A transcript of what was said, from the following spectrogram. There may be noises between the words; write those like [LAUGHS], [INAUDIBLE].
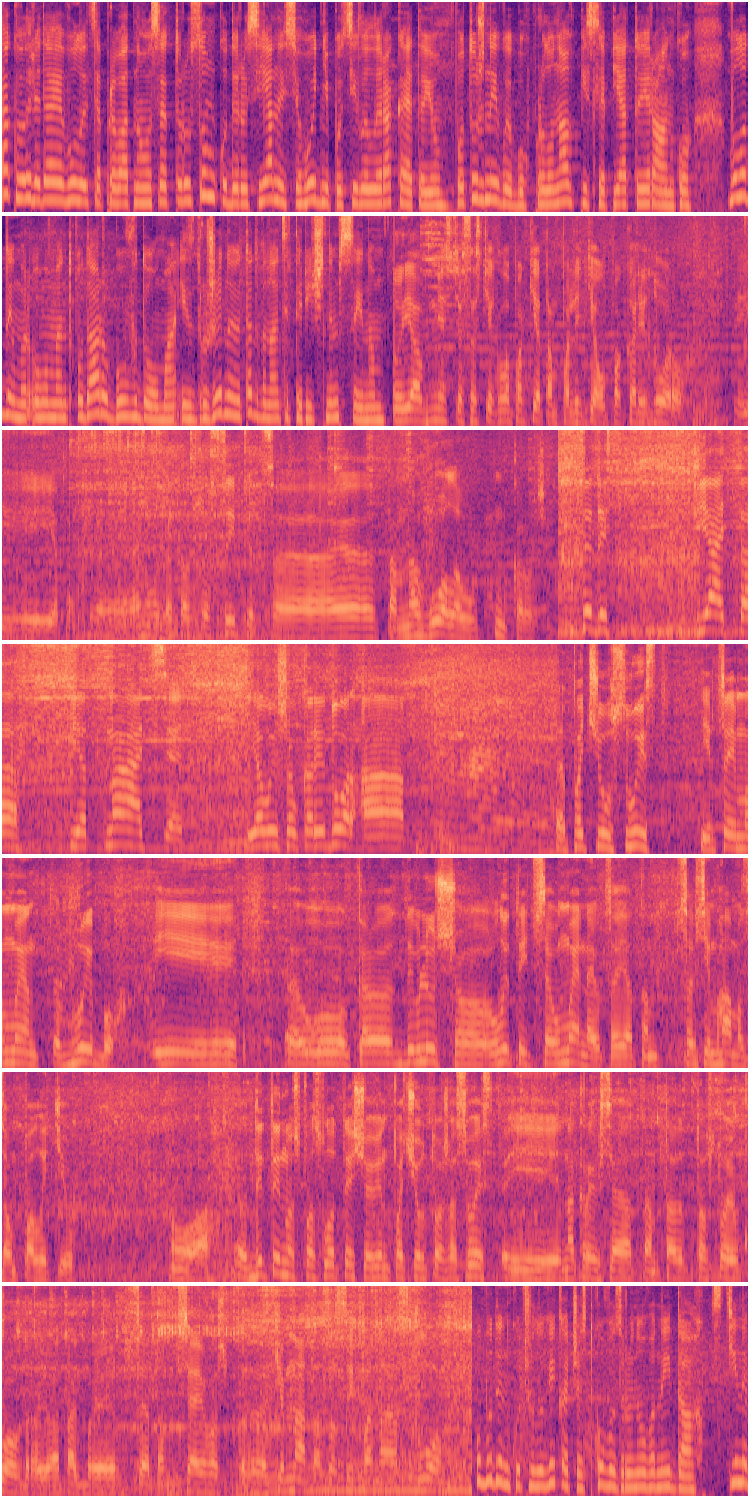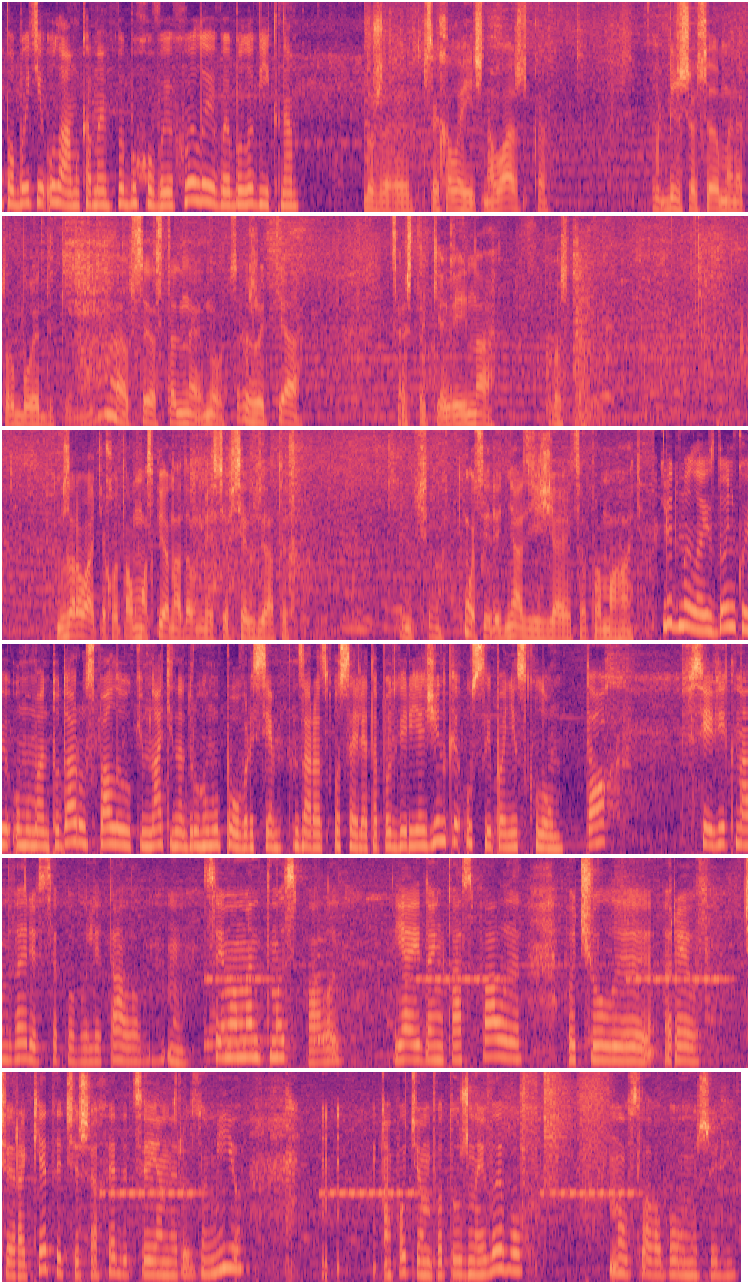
Так виглядає вулиця приватного сектору Сум, куди росіяни сьогодні поцілили ракетою. Потужний вибух пролунав після п'ятої ранку. Володимир у момент удару був вдома із дружиною та 12-річним сином. Я вместе со стеклопакетом полетел по коридору. И это, э, оно вот это все сыпется э, там на голову. Ну, короче. Це десь 5 та 15. Я вийшов в коридор, а е, почув свист і в цей момент вибух. І е, дивлюсь, що летить все в мене. Це я там со всім гамузом полетів. О, дитину спасло те, що він почув теж свист і накрився там товстою ковдрою, а так би все там, вся його е, кімната засипана склом. У будинку чоловіка частково зруйнований дах. Стіни побиті уламками. Вибуховою хвилею вибуло вікна. Дуже психологічно важко. Більше всього мене турбує дитина. А все остальне, ну, це життя, це ж таке війна. Просто взорвати їх, там в Москві треба вместе всіх взятих. І все. Ось і рідня з'їжджається допомагати. Людмила із донькою у момент удару спали у кімнаті на другому поверсі. Зараз оселя та подвір'я жінки усипані склом. Дах, всі вікна, двері, все повилітало. Ну, в цей момент ми спали. Я і донька спали, почули рев чи ракети, чи шахеди, це я не розумію. А потім потужний вибух. Ну, слава Богу, ми живі.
